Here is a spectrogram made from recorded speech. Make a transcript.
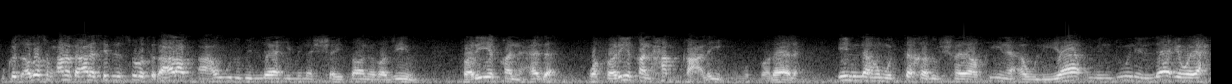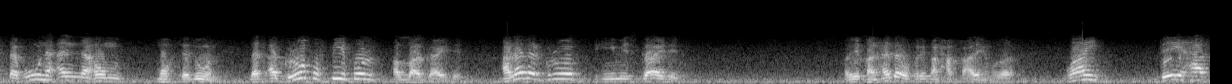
because Allah subhanahu wa ta'ala said in Surah Al-A'raf أعوذ بالله من الشيطان الرجيم فريقا هدى وفريقا حق عليهم الضلالة إنهم اتخذوا الشياطين أولياء من دون الله ويحسبون أنهم مهتدون that a group of people Allah guided another group he misguided فريقا هدى وفريقا حق عليهم الضلالة why they have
